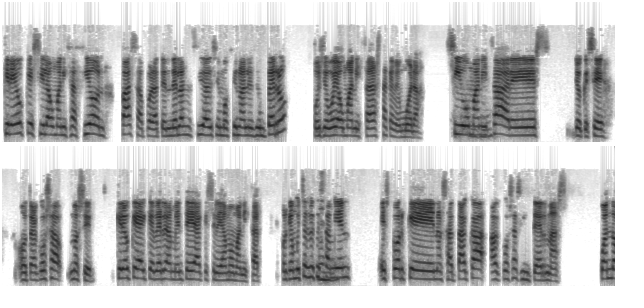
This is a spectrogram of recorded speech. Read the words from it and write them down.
creo que si la humanización pasa por atender las necesidades emocionales de un perro, pues yo voy a humanizar hasta que me muera. Si humanizar es, yo qué sé, otra cosa, no sé, creo que hay que ver realmente a qué se le llama humanizar. Porque muchas veces también es porque nos ataca a cosas internas. Cuando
